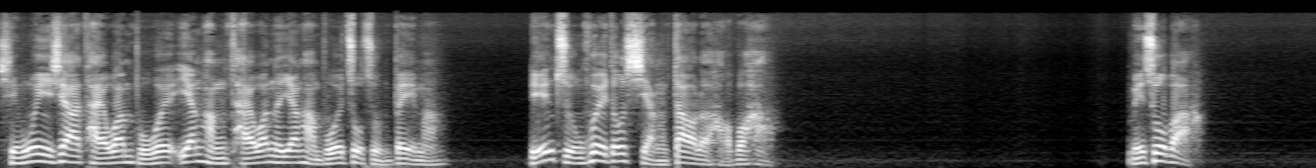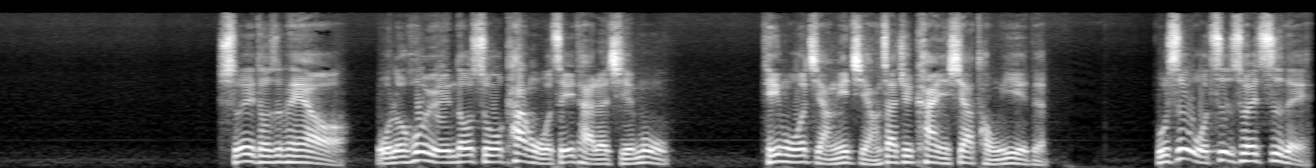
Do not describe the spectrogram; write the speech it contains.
请问一下，台湾不会央行，台湾的央行不会做准备吗？连准会都想到了，好不好？没错吧？所以，投资朋友，我的会员都说看我这一台的节目，听我讲一讲，再去看一下同业的，不是我自吹自擂，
